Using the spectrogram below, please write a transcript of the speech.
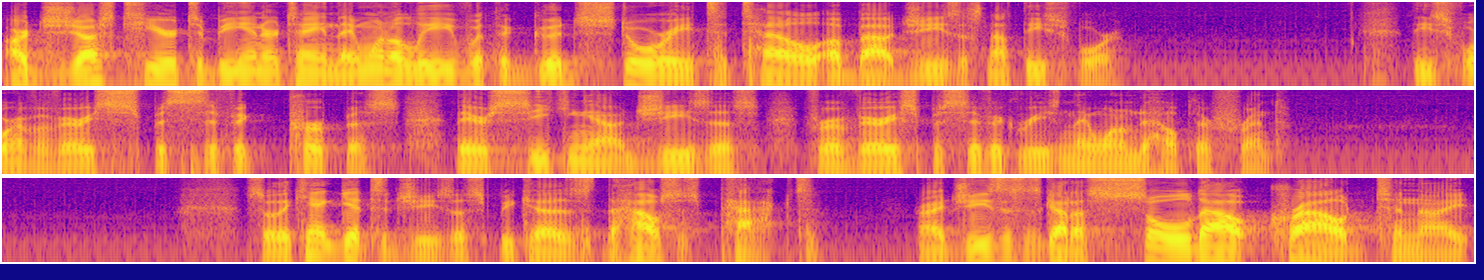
are just here to be entertained. They want to leave with a good story to tell about Jesus, not these four. These four have a very specific purpose. They are seeking out Jesus for a very specific reason. They want him to help their friend. So they can't get to Jesus because the house is packed. Right? Jesus has got a sold out crowd tonight,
